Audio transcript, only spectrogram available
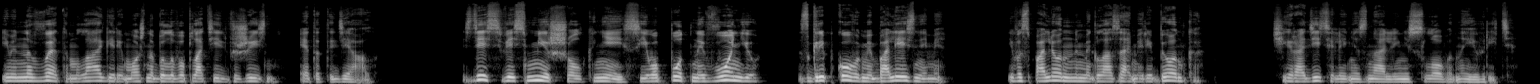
Именно в этом лагере можно было воплотить в жизнь этот идеал. Здесь весь мир шел к ней с его потной вонью, с грибковыми болезнями и воспаленными глазами ребенка, чьи родители не знали ни слова на иврите.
